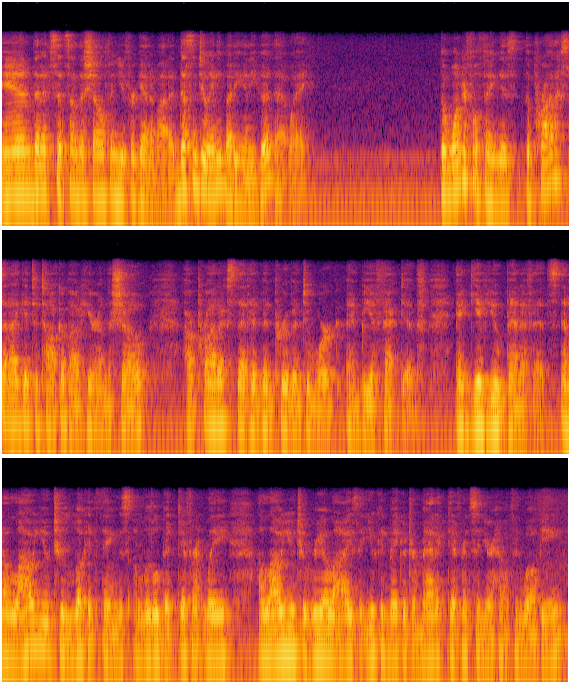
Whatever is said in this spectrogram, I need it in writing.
And then it sits on the shelf and you forget about it. It doesn't do anybody any good that way. The wonderful thing is the products that I get to talk about here on the show are products that have been proven to work and be effective and give you benefits and allow you to look at things a little bit differently, allow you to realize that you can make a dramatic difference in your health and well being,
